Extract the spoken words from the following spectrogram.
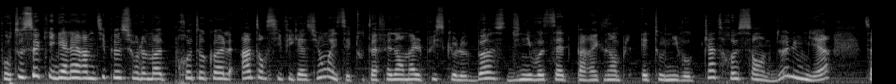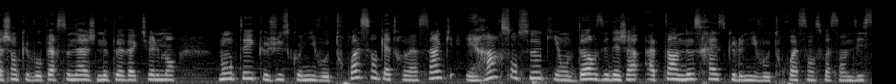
Pour tous ceux qui galèrent un petit peu sur le mode protocole intensification, et c'est tout à fait normal puisque le boss du niveau 7 par exemple est au niveau 400 de lumière, sachant que vos personnages ne peuvent actuellement monter que jusqu'au niveau 385 et rares sont ceux qui ont d'ores et déjà atteint ne serait-ce que le niveau 370,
